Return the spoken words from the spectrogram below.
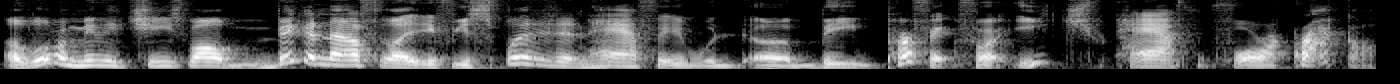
a little mini cheese ball, big enough that if you split it in half, it would uh, be perfect for each half for a cracker.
